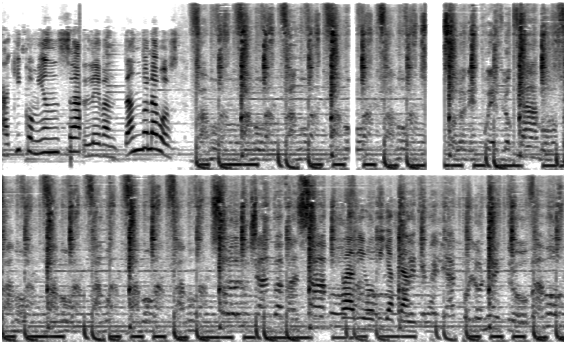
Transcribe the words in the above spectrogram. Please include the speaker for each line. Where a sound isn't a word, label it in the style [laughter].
Speaker 1: Aquí comienza levantando la voz.
Speaker 2: Vamos, vamos, vamos, vamos, vamos. Solo en el pueblo vamos, vamos, vamos, vamos, vamos, vamos. Solo luchando avanzamos.
Speaker 1: Radio Villa
Speaker 2: Hay que
Speaker 1: Francia.
Speaker 2: pelear por lo nuestro, vamos.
